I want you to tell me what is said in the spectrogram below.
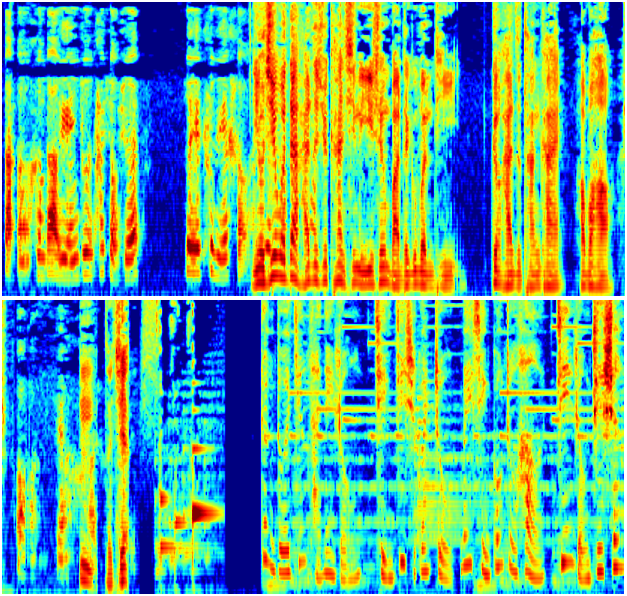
大嗯很大的原因，就是他小学作业特别少。有机会带孩子去看心理医生，把这个问题。跟孩子谈开，好不好？哦，行。嗯，再见。更多精彩内容，请继续关注微信公众号“金融之声”。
